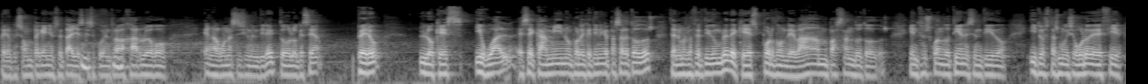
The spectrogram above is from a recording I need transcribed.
pero que son pequeños detalles que se pueden trabajar luego en alguna sesión en directo o lo que sea, pero lo que es igual, ese camino por el que tienen que pasar todos, tenemos la certidumbre de que es por donde van pasando todos. Y entonces cuando tiene sentido y tú estás muy seguro de decir,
